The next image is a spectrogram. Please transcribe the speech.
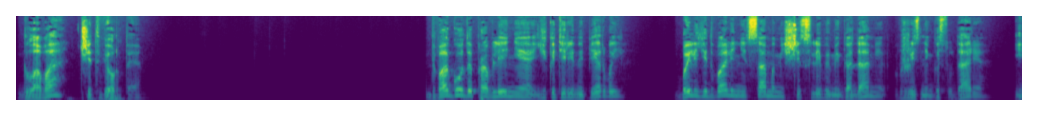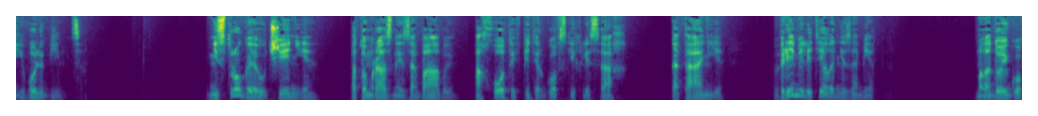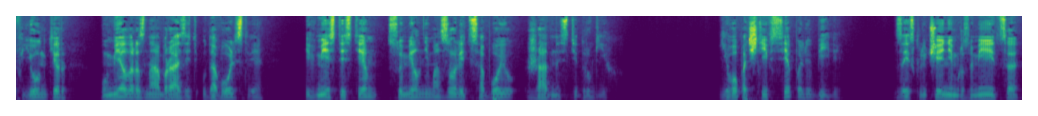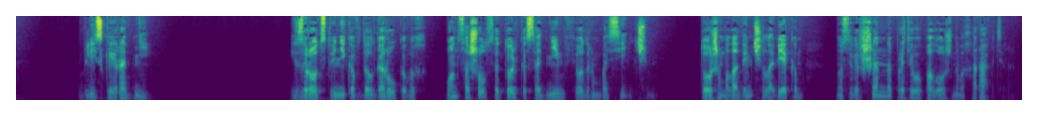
Глава четвертая Два года правления Екатерины I были едва ли не самыми счастливыми годами в жизни государя и его любимца. Нестрогое учение, потом разные забавы, охоты в петерговских лесах, катание, время летело незаметно. Молодой гоф-юнкер умел разнообразить удовольствие и вместе с тем сумел не мозолить собою жадности других. Его почти все полюбили, за исключением, разумеется, близкой родни. Из родственников Долгоруковых он сошелся только с одним Федором Васильевичем, тоже молодым человеком, но совершенно противоположного характера.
